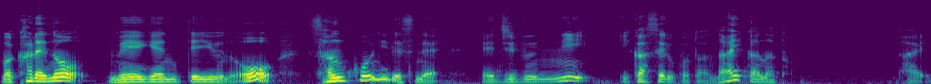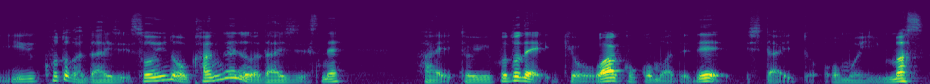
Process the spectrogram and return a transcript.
まあ、彼の名言っていうのを参考にですねえ自分に活かせることはないかなと、はい、いうことが大事。そういうのを考えるのが大事ですね。はい、ということで今日はここまででしたいと思います。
